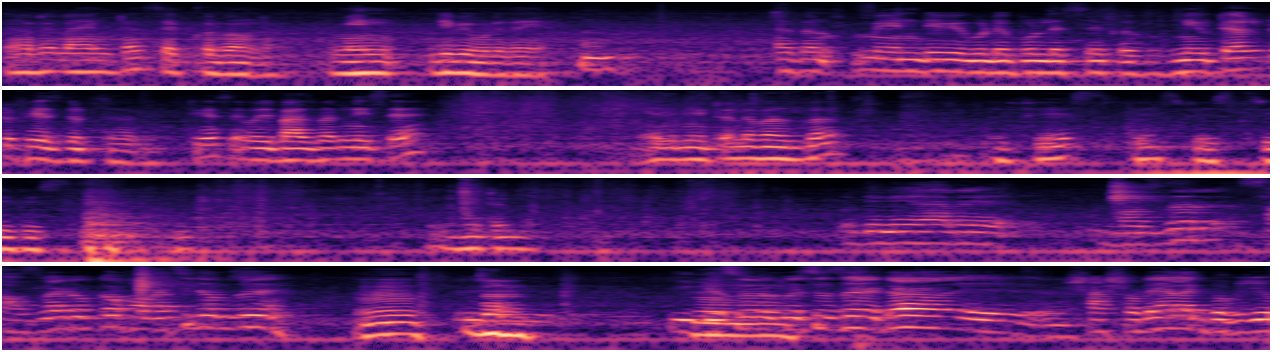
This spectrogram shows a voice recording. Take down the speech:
তাহলে লাইনটা চেক করব আমরা মেন ডিবি বোর্ডে দেয় এখন মেন ডিবি বোর্ডে ভোল্টেজ চেক করব। নিউট্রাল টু ফেজ ধরতে হবে ঠিক আছে? ওই বাসবার নিচে এই যে নিউট্রালে busbar phase phase phase three phase neutral ওদিনে আর যে। হুম। ধরেন। ই গেছে কইছে যে এটা সাতশো টাকা লাগবে বুঝে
